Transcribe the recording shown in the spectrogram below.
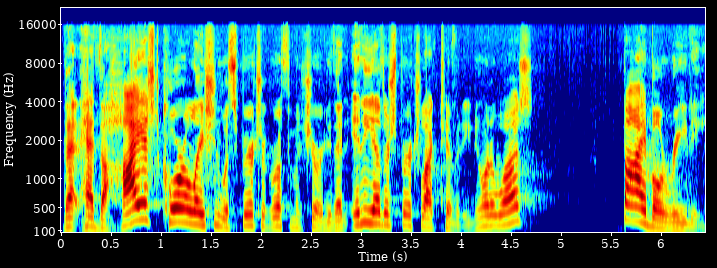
that had the highest correlation with spiritual growth and maturity than any other spiritual activity. You know what it was? Bible reading.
